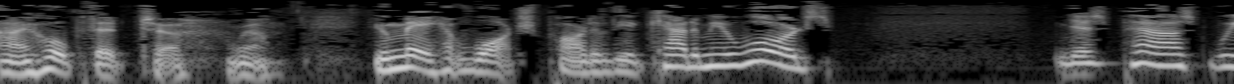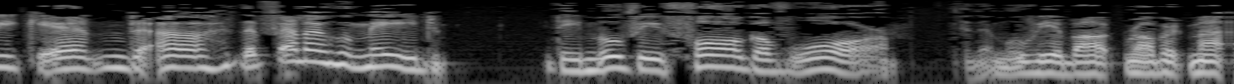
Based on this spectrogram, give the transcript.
I hope that, uh, well, you may have watched part of the Academy Awards this past weekend. Uh, the fellow who made the movie Fog of War, the movie about Robert Ma-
